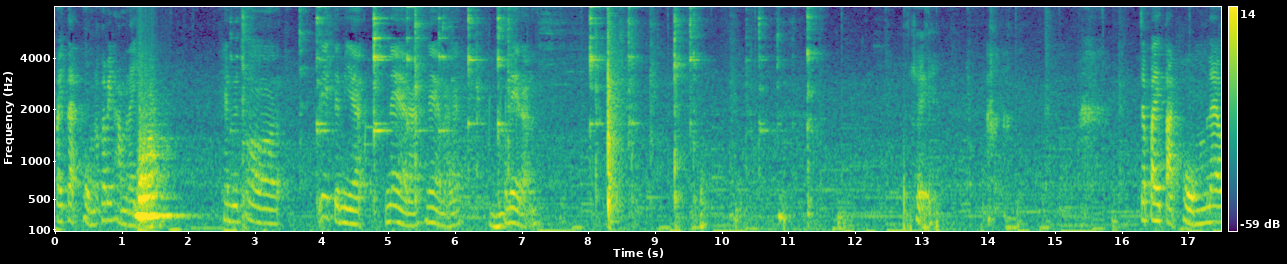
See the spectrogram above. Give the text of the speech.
ไปตัดผมแล้วก็ไปทำอะไรอีกแคนดูชอเรียกแต่เมียแน่นะแน่มาแล้วเขาแน่กัน จะไปตัดผมแล้ว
